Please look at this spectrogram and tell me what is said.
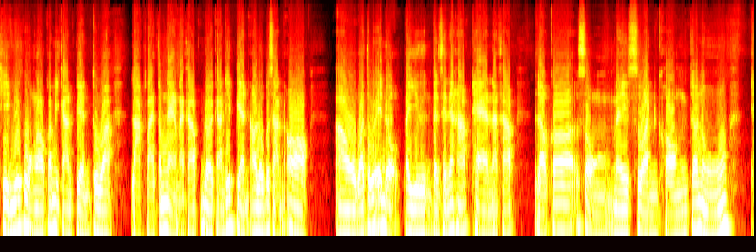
ทีมลิเวอร์พูลของเราก็มีการเปลี่ยนตัวหลากหลายตำแหน่งนะครับ โดยการที่เปลี่ยนเอาโรบสันออก เอาวัตถุเอนโดไปยืนเป็นเซนเตอร์ฮาร์ฟแทนนะครับ แล้วก็ส่งในส่วนของเจ้าหนู เท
